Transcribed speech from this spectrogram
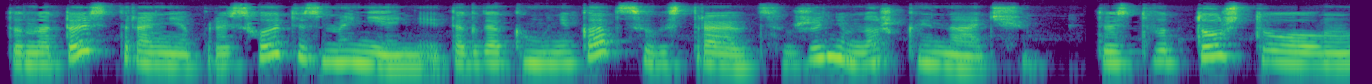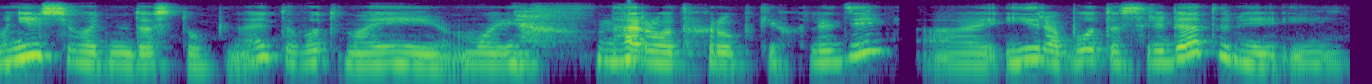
то на той стороне происходит изменение, и тогда коммуникация выстраивается уже немножко иначе. То есть вот то, что мне сегодня доступно, это вот мои, мой народ хрупких людей а, и работа с ребятами и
